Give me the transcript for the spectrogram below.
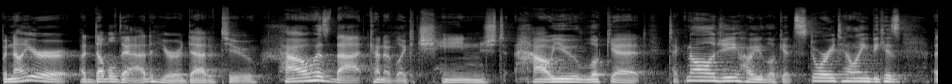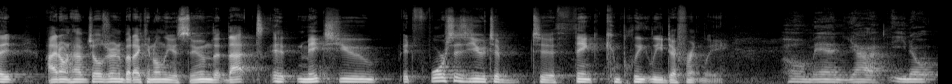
but now you're a double dad. You're a dad of two. How has that kind of like changed how you look at technology, how you look at storytelling? Because I, I don't have children, but I can only assume that that it makes you, it forces you to to think completely differently. Oh man, yeah. You know,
